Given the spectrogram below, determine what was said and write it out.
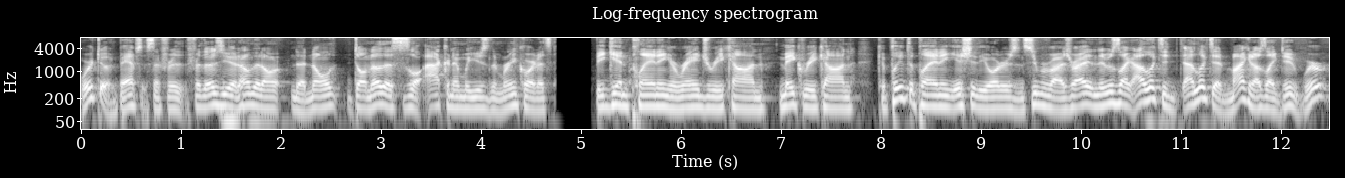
we're doing BAMCIS, and for for those of you at home that don't that don't don't know this, this is a little acronym we use in the Marine Corps. And it's begin planning, arrange recon, make recon, complete the planning, issue the orders, and supervise. Right? And it was like I looked at I looked at Mike and I was like, dude, we're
